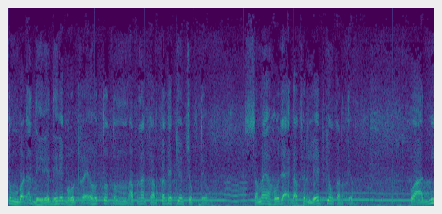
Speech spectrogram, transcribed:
तुम बड़ा धीरे धीरे घोट रहे हो तो तुम अपना कर्तव्य क्यों चुकते हो? समय हो जाएगा, फिर लेट क्यों करते हो? वो आदमी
